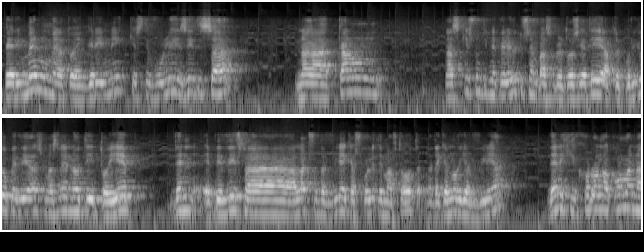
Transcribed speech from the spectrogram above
Περιμένουμε να το εγκρίνει και στη Βουλή ζήτησα να κάνουν να ασκήσουν την επιλογή τους εν πάση περιπτώσει, γιατί από το Υπουργείο Παιδείας μας λένε ότι το ΙΕΠ δεν, επειδή θα αλλάξουν τα βιβλία και ασχολείται με αυτό, με τα καινούργια βιβλία, δεν έχει χρόνο ακόμα να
